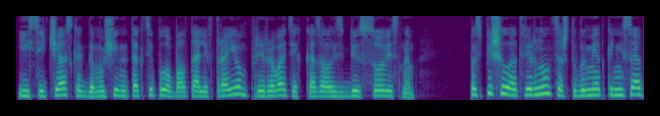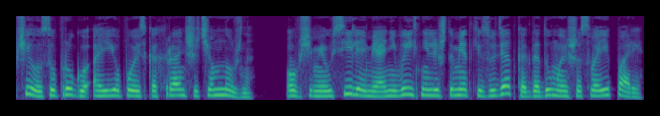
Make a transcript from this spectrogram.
и сейчас, когда мужчины так тепло болтали втроем, прерывать их казалось бессовестным. Поспешила отвернуться, чтобы метка не сообщила супругу о ее поисках раньше, чем нужно. Общими усилиями они выяснили, что метки зудят, когда думаешь о своей паре.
